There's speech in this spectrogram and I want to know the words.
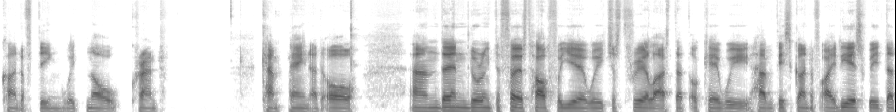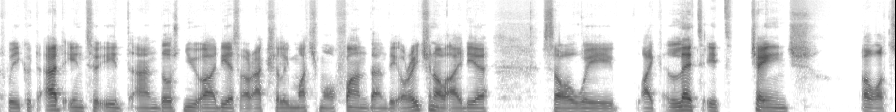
kind of thing with no grand campaign at all. And then during the first half a year we just realized that okay we have this kind of ideas with that we could add into it and those new ideas are actually much more fun than the original idea. So we like let it change a lot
